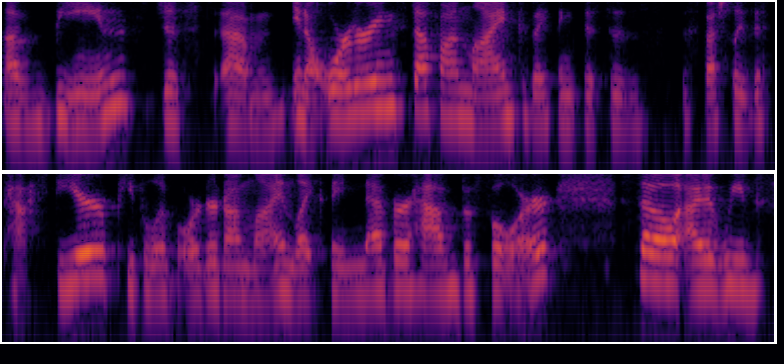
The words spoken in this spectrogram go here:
of beans, just, um, you know, ordering stuff online because I think this is, especially this past year, people have ordered online like they never have before. So I, we've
